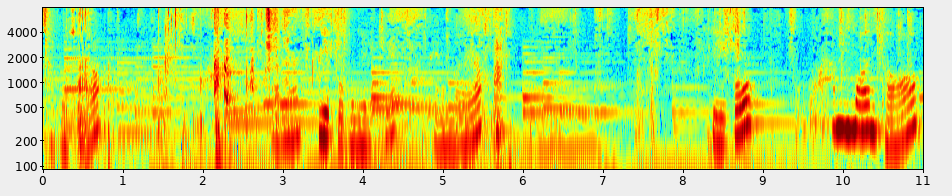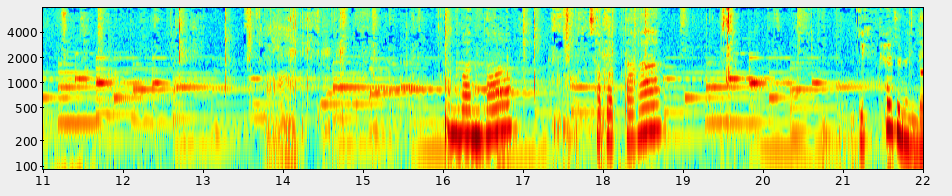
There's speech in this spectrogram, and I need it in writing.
접어줘요. 그러면 위에 부분이 이렇게 되는 거예요. 그리고 한 번 더 한 번 더 접었다가 이렇게 펴주는데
